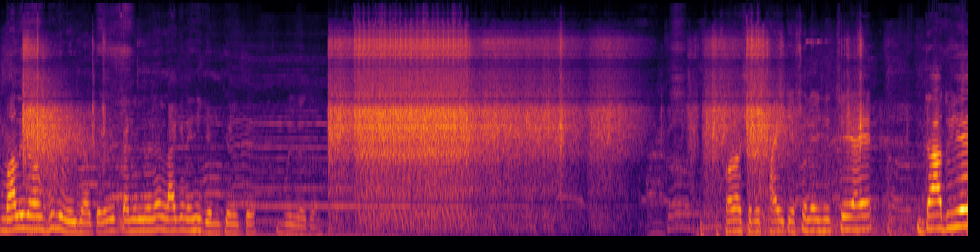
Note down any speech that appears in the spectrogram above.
মালই যেমন গুলি হয়ে যাচ্ছে ওই প্যানেল ম্যানেল লাগে নাকি গেম খেলতে? বুঝবে তো। সরাসরি ফাইটে চলে এসেছে এ, দাদু এ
